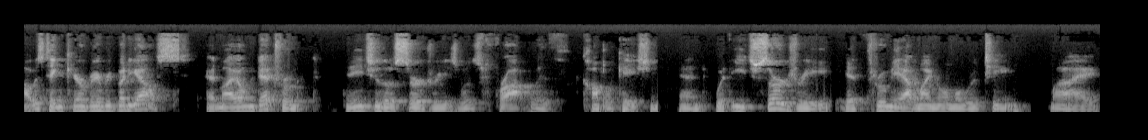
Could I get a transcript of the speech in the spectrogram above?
I was taking care of everybody else at my own detriment. And each of those surgeries was fraught with complications. And with each surgery, it threw me out of my normal routine. My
